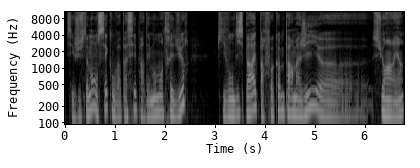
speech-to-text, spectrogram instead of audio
c'est que justement, on sait qu'on va passer par des moments très durs qui vont disparaître parfois comme par magie euh, sur un rien.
